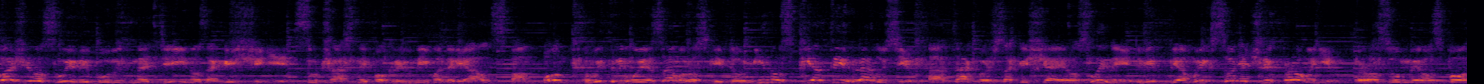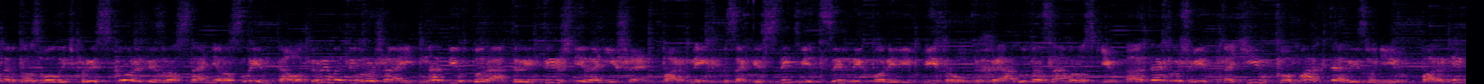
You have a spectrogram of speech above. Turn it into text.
Ваші рослини будуть надійно захищені. Сучасний покривний матеріал спамбонд витримує заморозки до мінус 5 градусів, а також захищає рослини від прямих сонячних променів. Розумний господар дозволить прискорити зростання рослин та отримати врожай на півтора-три тижні раніше. Парник захистить від сильних поривів вітру, граду та заморозків, а також від птахів, комах та гризунів. Парник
